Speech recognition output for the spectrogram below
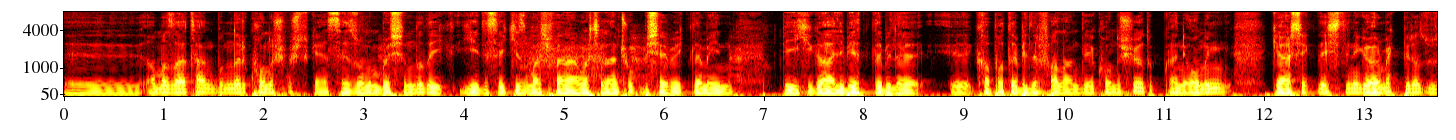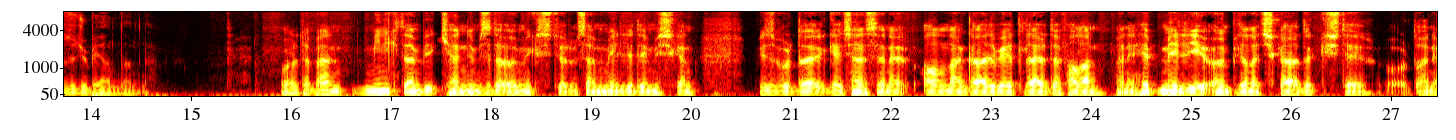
Ee, ama zaten bunları konuşmuştuk yani sezonun başında da 7-8 maç Fenerbahçe'den çok bir şey beklemeyin. Bir iki galibiyetle bile e, kapatabilir falan diye konuşuyorduk. Hani onun gerçekleştiğini görmek biraz üzücü bir yandan da. Bu arada ben minikten bir kendimizi de övmek istiyorum. Sen Melli demişken Biz burada geçen sene alınan galibiyetlerde falan hani hep Melli'yi ön plana çıkardık. İşte orada hani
